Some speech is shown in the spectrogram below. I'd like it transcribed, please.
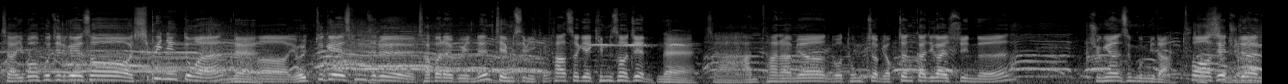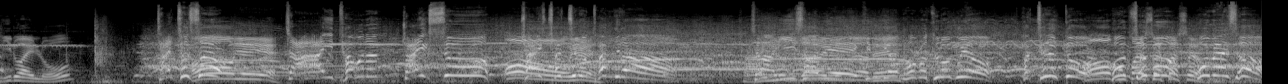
자, 이번 호지리그에서 10이닝 동안 네. 어, 12개의 삼진을 잡아내고 있는 제임스 미크. 타석의 김서진. 네. 자, 안타나면 뭐 동점 역전까지 갈 수 있는 중요한 승부입니다. 투아웃에 주전한 1루 1루. 잘 쳤어요. 어, 예, 예. 자, 이 타구는 좌익수. 어, 좌익 어, 예. 못합니다. 자 일루 2, 주자, 4위에 일루 주자, 김기현 네. 홈으로 들어오고요. 박찬혁도 어, 홈 홈승부 빠졌어요, 빠졌어요. 홈에서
